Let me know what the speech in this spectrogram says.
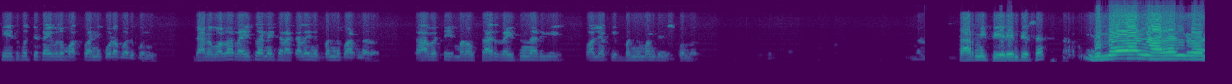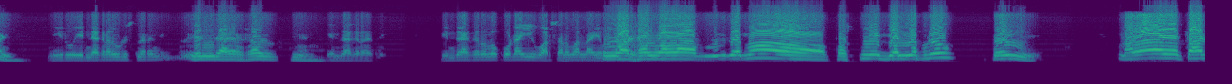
చేతికి వచ్చే టైంలో మొత్తం అన్ని కూడా పడుకొని దానివల్ల రైతులు అనేక రకాలైన ఇబ్బందులు పడుతున్నారు. కాబట్టి మనం ఒకసారి రైతులను అడిగి వాళ్ళ యొక్క ఇబ్బంది మనం తెలుసుకుందాం. సార్ మీ పేరేం పేరు సార్? గుమ్మల నారాయణరావు అండి. మీరు ఎన్ని ఎకరాలు ఉడిస్తున్నారండి ఎనిమిది ఎకరాలు ఎనిమిది ఎకరాలు. ఎకరాల్లో కూడా ఈ వర్షాల వల్ల వర్షాల వల్ల ముందేమో ఫస్ట్ నీరు జల్లినప్పుడు పోయింది. మళ్ళా తాట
